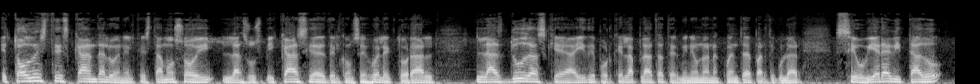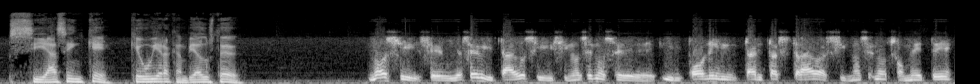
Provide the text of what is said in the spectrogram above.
eh, todo este escándalo en el que estamos hoy, la suspicacia desde el Consejo Electoral, las dudas que hay de por qué la plata termina en una cuenta de particular, ¿se hubiera evitado si hacen qué? ¿Qué hubiera cambiado usted? No, si se hubiese evitado, si, si no se nos eh, imponen tantas trabas, si no se nos somete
